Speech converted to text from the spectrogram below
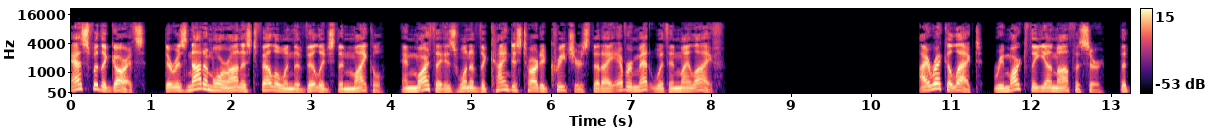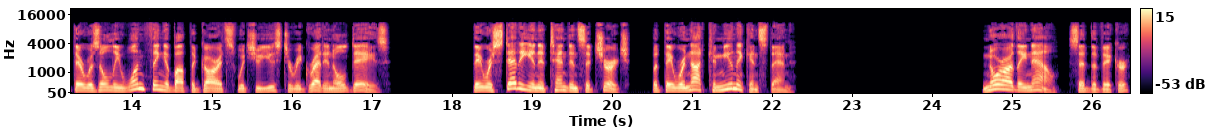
As for the Garths, there is not a more honest fellow in the village than Michael, and Martha is one of the kindest hearted creatures that I ever met with in my life. I recollect, remarked the young officer, that there was only one thing about the Garths which you used to regret in old days. They were steady in attendance at church, but they were not communicants then. Nor are they now, said the vicar,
